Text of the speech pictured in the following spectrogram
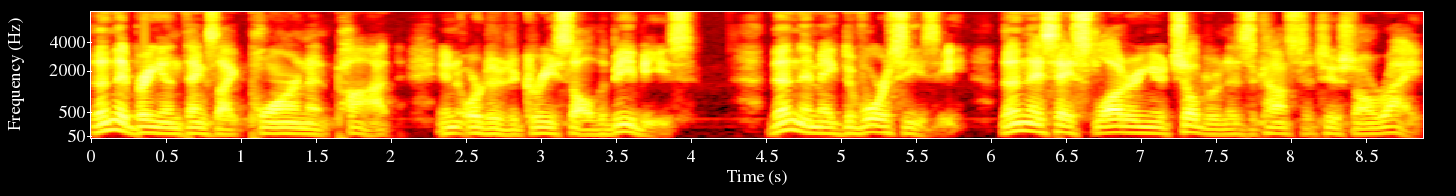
Then they bring in things like porn and pot in order to grease all the BBs. Then they make divorce easy. Then they say slaughtering your children is a constitutional right.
